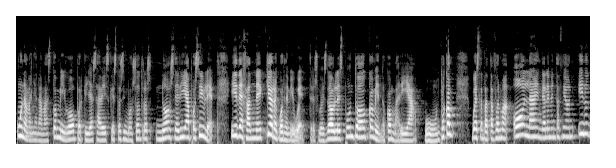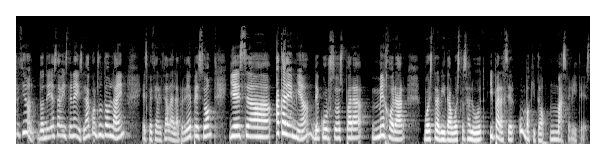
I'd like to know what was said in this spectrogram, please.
una mañana más conmigo, porque ya sabéis que esto sin vosotros no sería posible. Y dejadme que os recuerde mi web, www.comiendoconmaria.com, vuestra plataforma online de alimentación y nutrición, donde ya sabéis tenéis la consulta online especializada en la pérdida de peso y esa academia de cursos para mejorar vuestra vida, vuestra salud y para ser un poquito más felices.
